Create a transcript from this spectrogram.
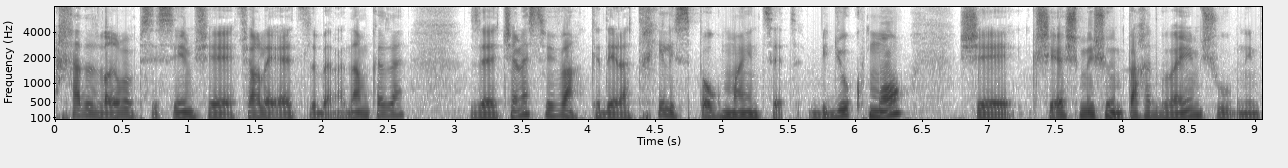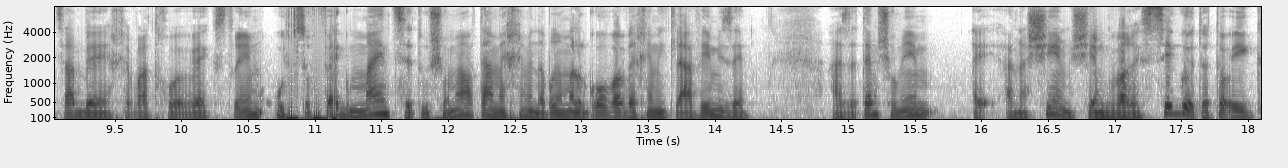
אחד הדברים הבסיסיים שאפשר לייעץ לבן אדם כזה, זה תשנה סביבה, כדי להתחיל לספוג mindset. בדיוק כמו שכשיש מישהו עם פחד גבהים שהוא נמצא בחברת חובבי אקסטרים, הוא סופג mindset, הוא שומע אותם איך הם מדברים על גובה ואיך הם מתלהבים מזה. אז אתם שומעים אנשים שהם כבר השיגו את אותו X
